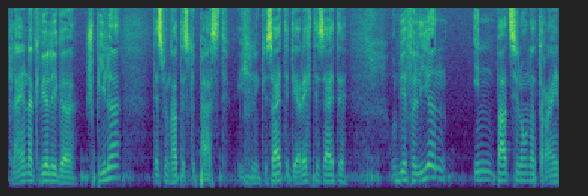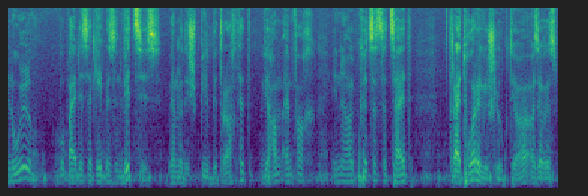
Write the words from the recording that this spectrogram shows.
Kleiner, quirliger Spieler, deswegen hat es gepasst. Ich mhm. linke Seite, der rechte Seite. Und wir verlieren in Barcelona 3-0, wobei das Ergebnis ein Witz ist, wenn man das Spiel betrachtet. Wir haben einfach innerhalb kürzester Zeit drei Tore geschluckt. Ja? Also das,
